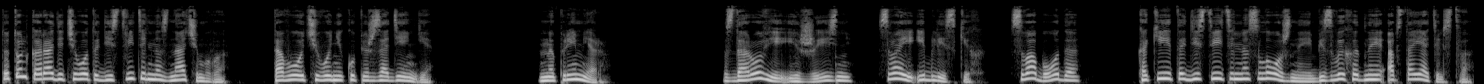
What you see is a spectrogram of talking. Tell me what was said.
то только ради чего-то действительно значимого, того, чего не купишь за деньги. Например, здоровье и жизнь, свои и близких, свобода, какие-то действительно сложные, безвыходные обстоятельства.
